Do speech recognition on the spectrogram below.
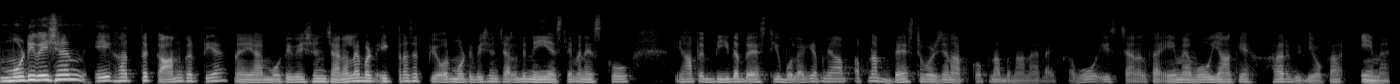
मोटिवेशन एक हद तक काम करती है। मैं यहाँ मोटिवेशन चैनल है बट एक तरह से प्योर मोटिवेशन चैनल भी नहीं है, इसलिए मैंने इसको यहाँ पे बी द बेस्ट ये बोला कि अपने आप, अपना बेस्ट वर्जन आपको अपना बनाना है लाइफ का। वो इस चैनल का एम है, वो यहाँ के हर वीडियो का एम है।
